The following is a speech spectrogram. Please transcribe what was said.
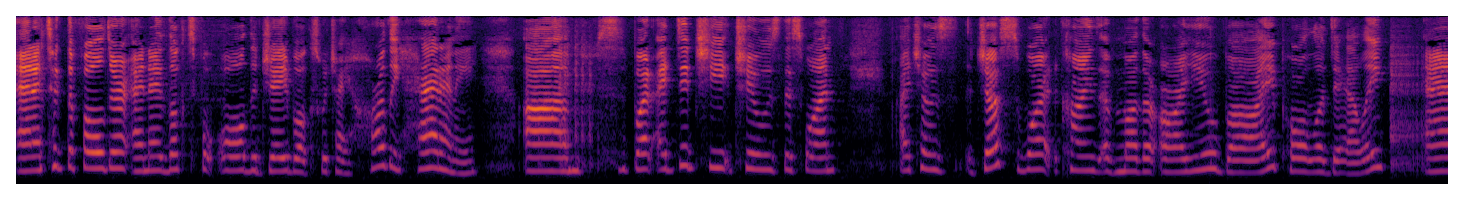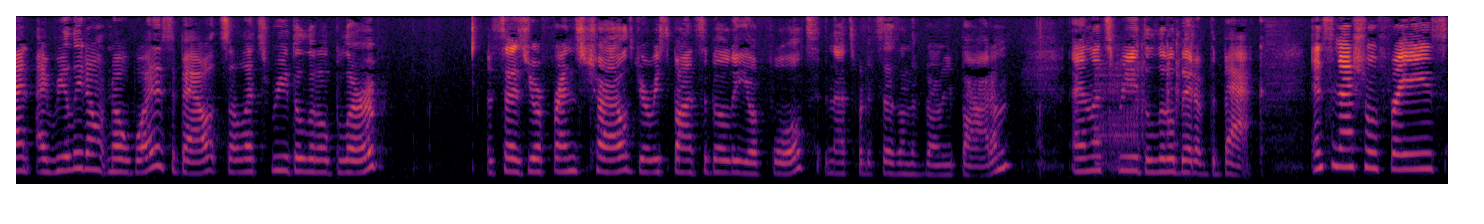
And I took the folder and I looked for all the J books, which I hardly had any. Um, but I did choose this one. I chose Just What Kinds of Mother Are You by Paula Daly. And I really don't know what it's about, so let's read the little blurb. It says, Your friend's child, your responsibility, your fault. And that's what it says on the very bottom. And let's read the little bit of the back. International phrase,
